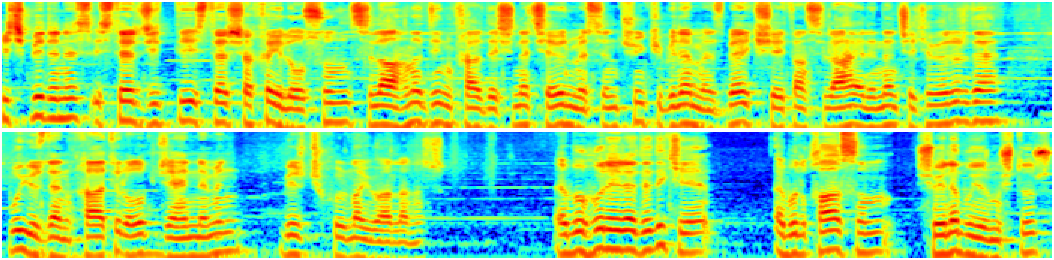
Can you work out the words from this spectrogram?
Hiçbiriniz ister ciddi ister şaka ile olsun silahını din kardeşine çevirmesin. Çünkü bilemez belki şeytan silahı elinden çekiverir de bu yüzden katil olup cehennemin bir çukuruna yuvarlanır. Ebu Hureyre dedi ki Ebul Kasım şöyle buyurmuştur.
